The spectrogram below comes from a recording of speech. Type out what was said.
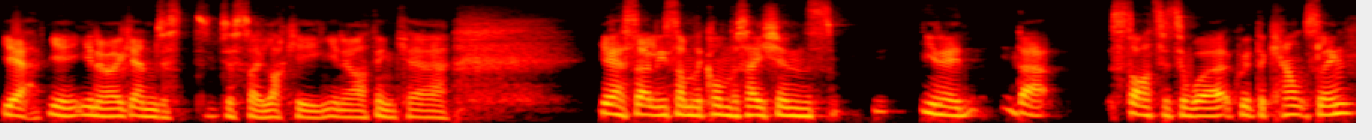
yeah, you, you know, again, just just so lucky. You know, I think uh, yeah, certainly some of the conversations you know that started to work with the counselling.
